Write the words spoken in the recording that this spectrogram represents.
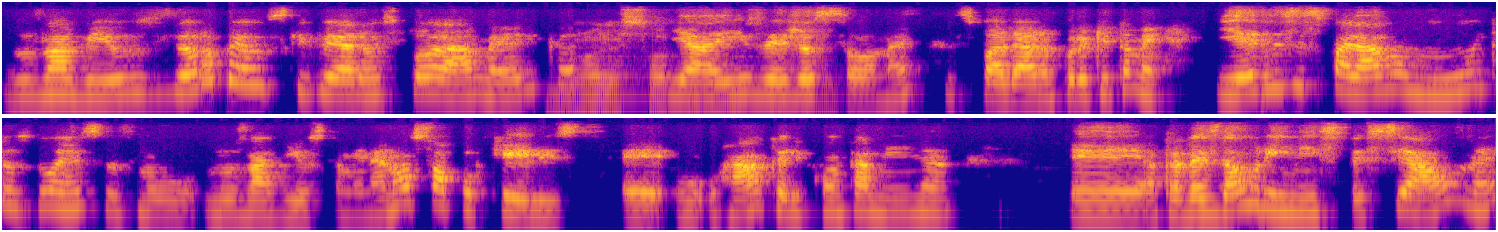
dos navios europeus que vieram explorar a América. Olha só e aí, veja só, né? Espalharam por aqui também. E eles espalhavam muitas doenças no, nos navios também, né? Não só porque eles, é, o rato ele contamina é, através da urina em especial, né?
